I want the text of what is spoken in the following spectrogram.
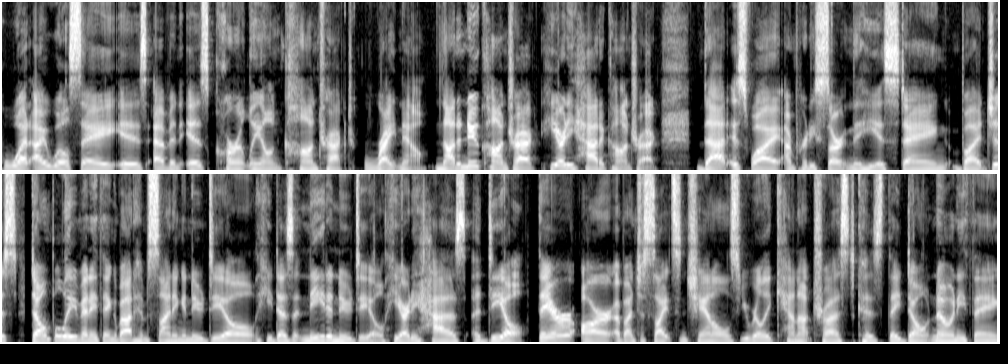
what I will say is, Evan is currently on contract right now, not a new contract. He already had a contract. That is why I'm pretty certain that he is staying, but just don't believe anything about him signing a new deal. He doesn't need a new deal, he already has a deal. There are a bunch of sites and channels you really cannot trust because they don't know anything,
